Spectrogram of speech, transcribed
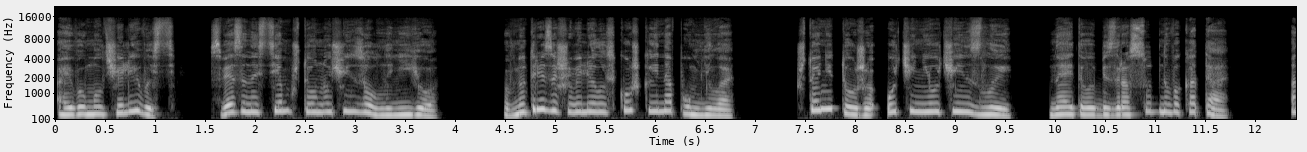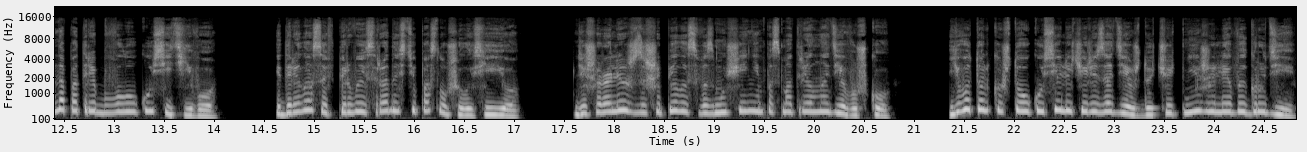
А его молчаливость связана с тем, что он очень зол на нее. Внутри зашевелилась кошка и напомнила, что они тоже очень и очень злы на этого безрассудного кота. Она потребовала укусить его. И Дариласа впервые с радостью послушалась ее. Деширалеш зашипел и с возмущением посмотрел на девушку. Его только что укусили через одежду, чуть ниже левой груди.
